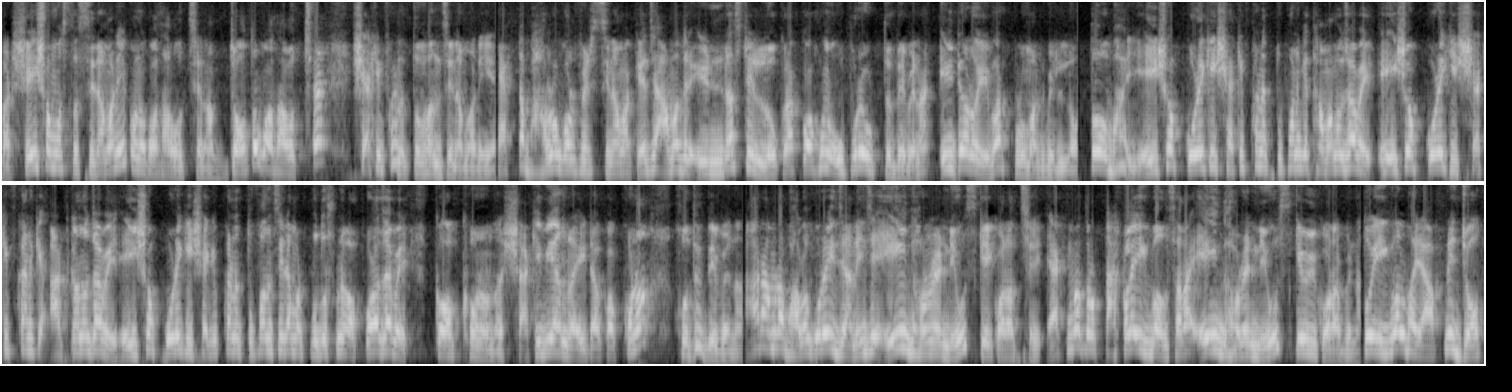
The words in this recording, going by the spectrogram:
বাট সেই সমস্ত সিনেমা নিয়ে কোনো কথা হচ্ছে না। যত কথা হচ্ছে শাকিব খানের তুফান সিনেমা নিয়ে। একটা ভালো গল্পের সিনেমাকে যে আমাদের ইন্ডাস্ট্রির লোকরা কখনো উপরে উঠতে দেবে না, এইটারও এবার প্রমাণ মিলল। তো ভাই, এইসব করে কি শাকিব খানের তুফানকে থামানো যাবে? এইসব করে কি শাকিব খানকে আটকানো যাবে? এইসব করে কি শাকিব খানের তুফান সিনেমার প্রদর্শনী অফ করা যাবে? কখনো না। সাকিবিয়ানরা এটা কখনো হতে দেবে না। আর আমরা ভালো করেই জানি যে এই ধরনের নিউজ কে করাচ্ছে। একমাত্র টাকলা ইকবাল ছাড়া এই ধরনের নিউজ কেউই করাবে না। তো ইকবাল ভাই, আপনি যত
